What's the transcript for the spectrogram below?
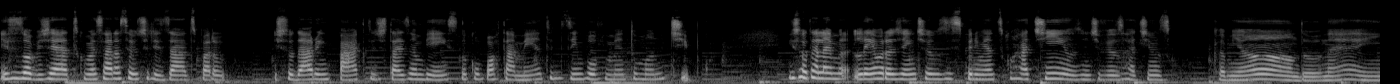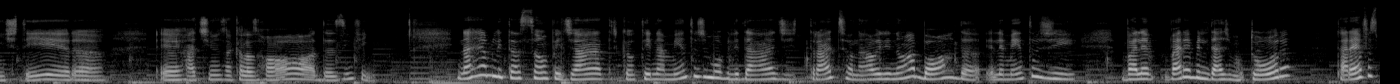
Esses objetos começaram a ser utilizados para estudar o impacto de tais ambientes no comportamento e desenvolvimento humano típico. Isso até lembra, lembra a gente os experimentos com ratinhos, a gente vê os ratinhos caminhando, né, em esteira, é, ratinhos naquelas rodas, enfim. Na reabilitação pediátrica, o treinamento de mobilidade tradicional ele não aborda elementos de variabilidade motora, tarefas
